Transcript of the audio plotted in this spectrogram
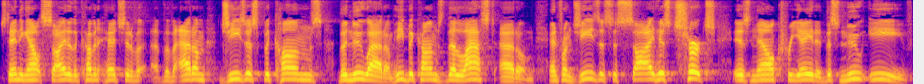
Standing outside of the covenant headship of, of Adam, Jesus becomes the new Adam. He becomes the last Adam. And from Jesus' side, his church is now created, this new Eve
